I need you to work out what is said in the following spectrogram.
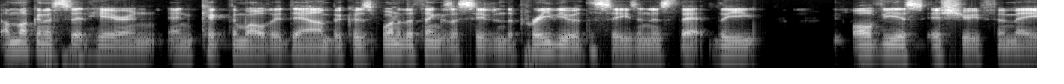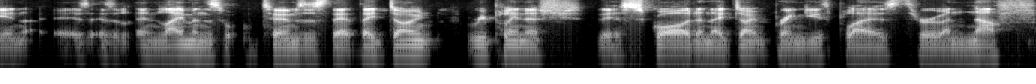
I'm not gonna sit here and, and kick them while they're down because one of the things I said in the preview of the season is that the obvious issue for me and as, as in layman's terms is that they don't replenish their squad and they don't bring youth players through enough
